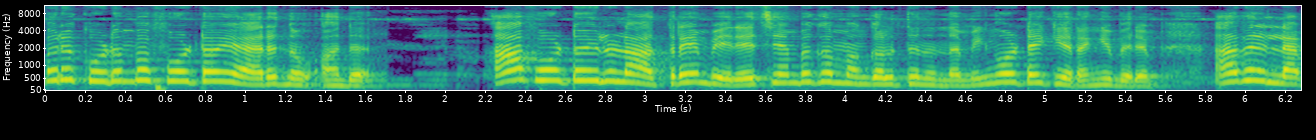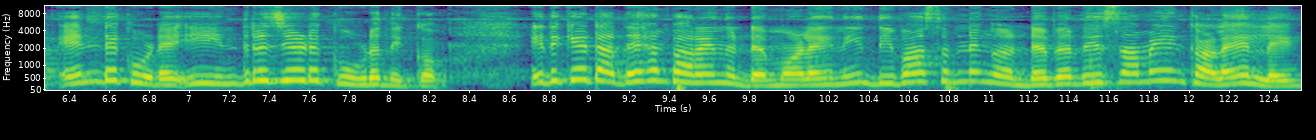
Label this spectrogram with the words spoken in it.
ഒരു കുടുംബ ഫോട്ടോയായിരുന്നു അത്. ആ ഫോട്ടോയിലുള്ള അത്രയും പേര് ചെമ്പകമംഗലത്ത് നിന്നും ഇങ്ങോട്ടേക്ക് ഇറങ്ങി വരും. അവരെല്ലാം എന്റെ കൂടെ ഈ ഇന്ദ്രജിയുടെ കൂടെ നിൽക്കും. ഇത് കേട്ട് അദ്ദേഹം പറയുന്നുണ്ട് മോളെ നീ ദിവാസ്വപ്നം കൊണ്ട് വെറുതെ സമയം കളയല്ലേ?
